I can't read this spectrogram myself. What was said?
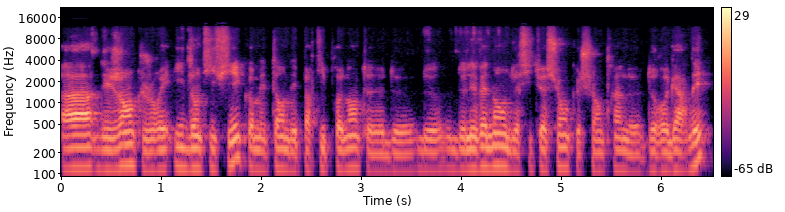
à des gens que j'aurais identifiés comme étant des parties prenantes de, de, l'événement ou de la situation que je suis en train de, de, regarder.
